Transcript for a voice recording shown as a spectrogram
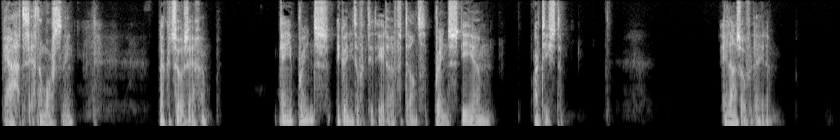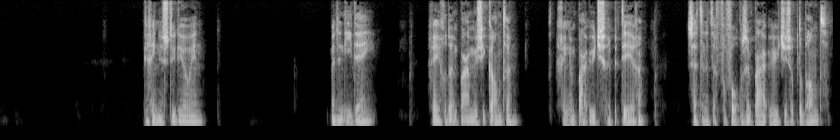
Ja, het is echt een worsteling. Laat ik het zo zeggen. Ken je Prince? Ik weet niet of ik dit eerder heb verteld. Prince, die um, artiest. Helaas overleden. Die ging de studio in met een idee, regelde een paar muzikanten, ging een paar uurtjes repeteren, zette het er vervolgens een paar uurtjes op de band,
